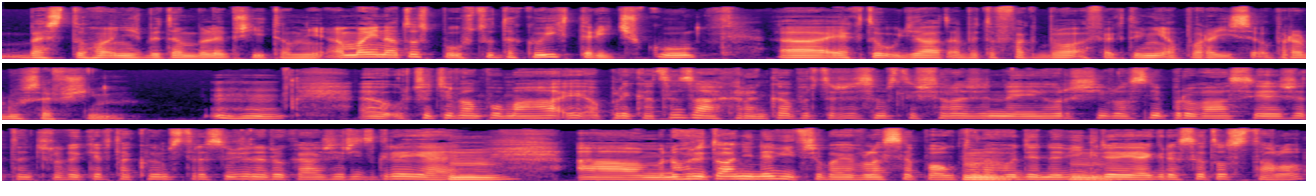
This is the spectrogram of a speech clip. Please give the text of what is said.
bez toho, aniž by tam byli přítomni. A mají na to spoustu takových tričků, uh, jak to udělat, aby to fakt bylo efektivní a poradí se opravdu se vším. Mm-hmm. Určitě vám pomáhá i aplikace Záchranka, protože jsem slyšela, že nejhorší vlastně pro vás je, že ten člověk je v takovém stresu, že nedokáže říct, kde je. Mm. A mnohdy to ani neví, třeba je v lese po autonehodě, neví, mm. kde je, kde se to stalo.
